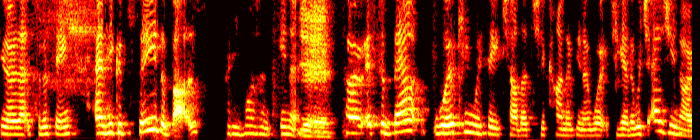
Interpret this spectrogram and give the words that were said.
you know, that sort of thing. And he could see the buzz, but he wasn't in it. Yeah. So it's about working with each other to kind of, you know, work together, which as you know,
